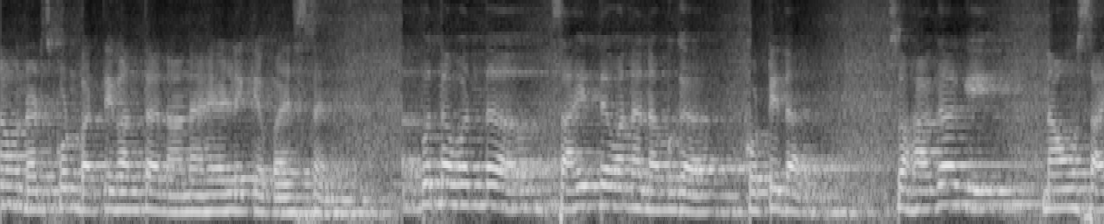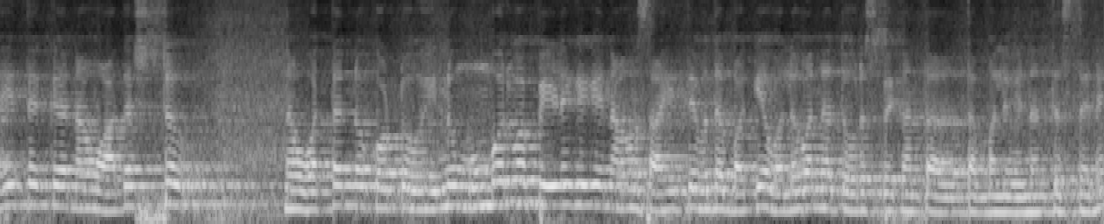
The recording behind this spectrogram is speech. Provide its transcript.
ನಾವು ನಡ್ಸ್ಕೊಂಡು ಬರ್ತೀವಿ ಅಂತ ನಾನು ಹೇಳಲಿಕ್ಕೆ ಬಯಸ್ತೇನೆ. ಅದ್ಭುತ ಒಂದು ಸಾಹಿತ್ಯವನ್ನು ನಮ್ಗೆ ಕೊಟ್ಟಿದ್ದಾರೆ. ಸೊ ಹಾಗಾಗಿ ನಾವು ಸಾಹಿತ್ಯಕ್ಕೆ ನಾವು ಆದಷ್ಟು ನಾವು ಒತ್ತನ್ನು ಕೊಟ್ಟು ಇನ್ನು ಮುಂಬರುವ ಪೀಳಿಗೆಗೆ ನಾವು ಸಾಹಿತ್ಯದ ಬಗ್ಗೆ ಒಲವನ್ನು ತೋರಿಸ್ಬೇಕಂತ ತಮ್ಮಲ್ಲಿ ವಿನಂತಿಸ್ತೇನೆ.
